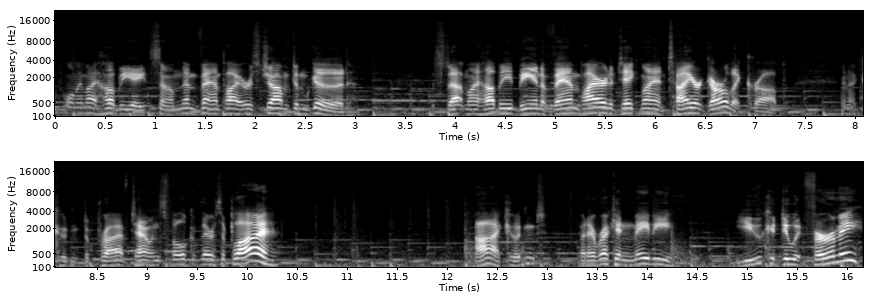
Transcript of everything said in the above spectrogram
If only my hubby ate some, them vampires chomped 'em good. To stop my hubby being a vampire to take my entire garlic crop, and I couldn't deprive townsfolk of their supply. I couldn't, but I reckon maybe you could do it for me?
